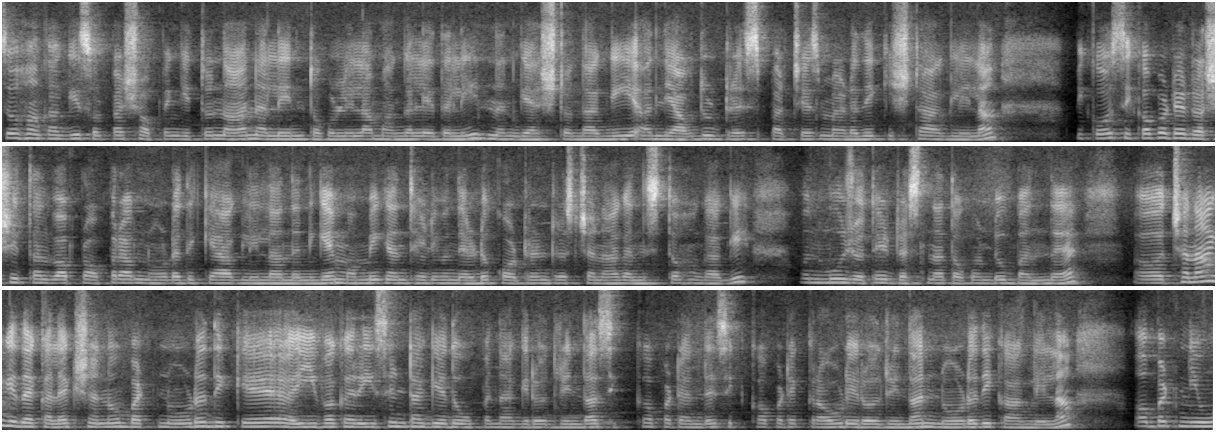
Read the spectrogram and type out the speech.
ಸೊ ಹಾಗಾಗಿ ಸ್ವಲ್ಪ ಶಾಪಿಂಗ್ ಇತ್ತು. ನಾನು ಅಲ್ಲೇನು ತೊಗೊಳ್ಳಿಲ್ಲ. ಮಂಗಲ್ಯದಲ್ಲಿ. ನನಗೆ ಅಷ್ಟೊಂದಾಗಿ ಅಲ್ಲಿ ಯಾವುದು ಡ್ರೆಸ್ ಪರ್ಚೇಸ್ ಮಾಡೋದಕ್ಕೆ ಇಷ್ಟ ಆಗಲಿಲ್ಲ. ಬಿಕಾಸ್ ಸಿಕ್ಕಾಪಟ್ಟೆ ರಶ್ ಇತ್ತಲ್ವ? ಪ್ರಾಪರಾಗಿ ನೋಡೋದಕ್ಕೆ ಆಗಲಿಲ್ಲ. ನನಗೆ ಮಮ್ಮಿಗೆ ಅಂಥೇಳಿ ಒಂದೆರಡು ಕಾಟನ್ ಡ್ರೆಸ್ ಚೆನ್ನಾಗಿ ಅನ್ನಿಸ್ತು. ಹಾಗಾಗಿ ಒಂದು ಮೂರು ಜೊತೆ ಡ್ರೆಸ್ನ ತೊಗೊಂಡು ಬಂದೆ. ಚೆನ್ನಾಗಿದೆ ಕಲೆಕ್ಷನ್ನು ಬಟ್ ನೋಡೋದಕ್ಕೆ, ಇವಾಗ ರೀಸೆಂಟಾಗಿ ಅದು ಓಪನ್ ಆಗಿರೋದ್ರಿಂದ, ಸಿಕ್ಕಾಪಟ್ಟೆ ಅಂದರೆ ಸಿಕ್ಕಾಪಟ್ಟೆ ಕ್ರೌಡ್ ಇರೋದ್ರಿಂದ ನೋಡೋದಕ್ಕಾಗಲಿಲ್ಲ ಬಟ್ ನೀವು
